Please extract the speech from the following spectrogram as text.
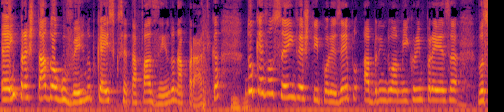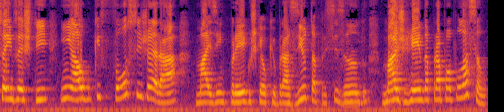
é emprestado ao governo, porque é isso que você está fazendo na prática, uhum. do que você investir, por exemplo, abrindo uma microempresa, você investir em algo que fosse gerar mais empregos, que é o que o Brasil está precisando, mais renda para a população.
